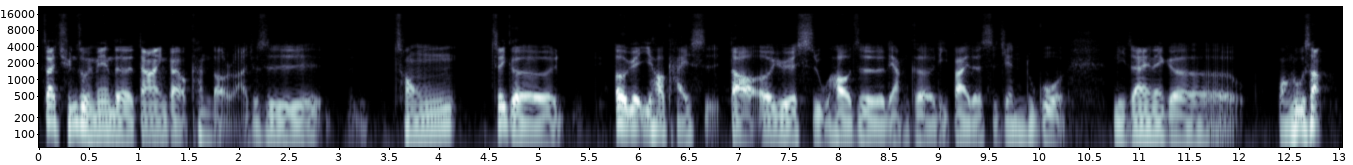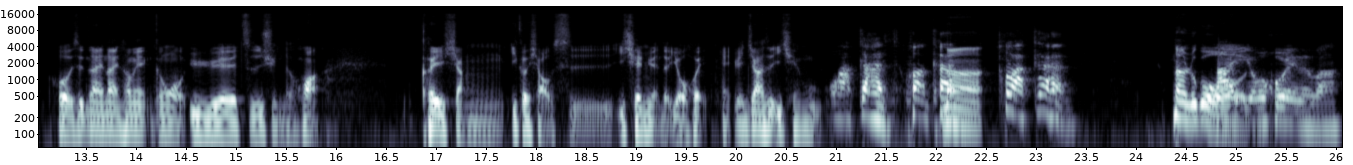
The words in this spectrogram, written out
在群组里面的大家应该有看到了啦，就是。从这个二月一号开始到二月十五号这两个礼拜的时间，如果你在那个网络上或者是在那上面跟我预约咨询的话，可以享一个小时一千元的优惠，原价是一千五。哇干！哇干！那哇干！那如果太优惠了吧？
